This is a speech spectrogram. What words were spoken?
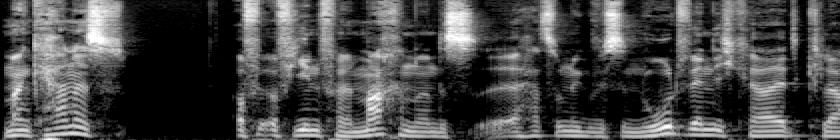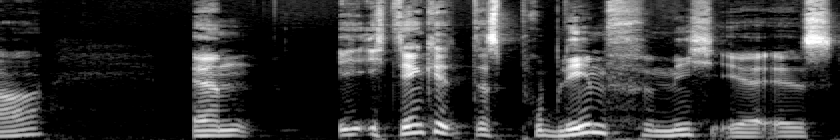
man kann es auf, auf jeden Fall machen und es äh, hat so eine gewisse Notwendigkeit, klar. Ähm, ich denke, das Problem für mich eher ist,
